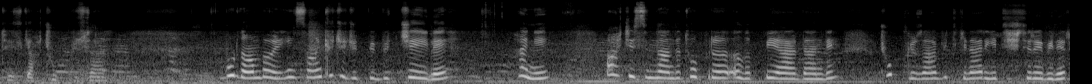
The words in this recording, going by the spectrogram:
Tezgah çok güzel. Buradan böyle insan küçücük bir bütçeyle hani bahçesinden de toprağı alıp bir yerden de çok güzel bitkiler yetiştirebilir.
